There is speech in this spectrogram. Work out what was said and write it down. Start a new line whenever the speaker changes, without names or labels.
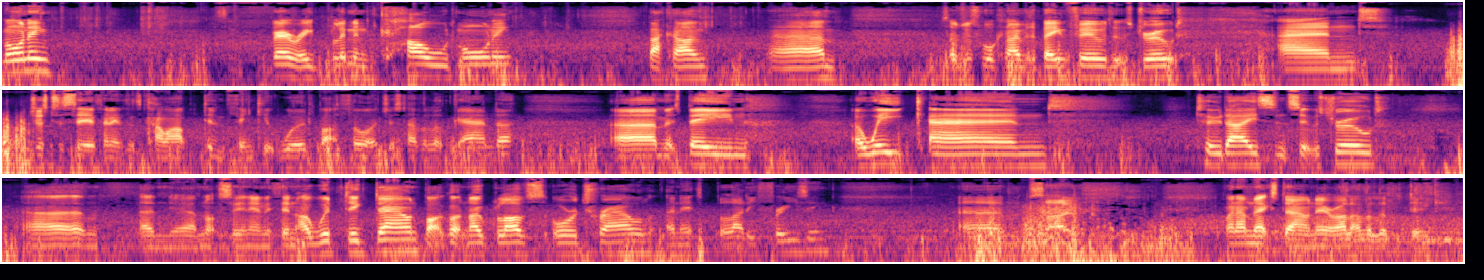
Morning. It's a very blimmin' cold morning back home. Um, so I'm just walking over the bean field that was drilled and just to see if anything's come up. Didn't think it would, but I thought I'd just have a look gander. Um, it's been a week and two days since it was drilled. Um, and yeah, I'm not seeing anything. I would dig down, but I've got no gloves or a trowel and it's bloody freezing. Um, so when I'm next down there, I'll have a little dig.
